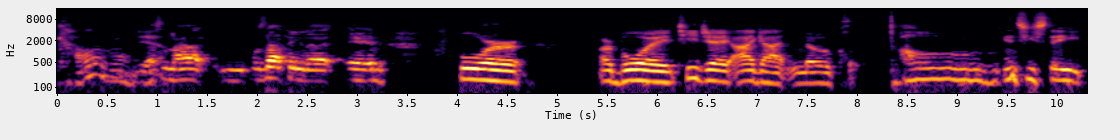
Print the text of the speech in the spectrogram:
Colorado. Yeah. That's not was not thinking that. And for our boy TJ, I got no clue. Oh, NC State.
